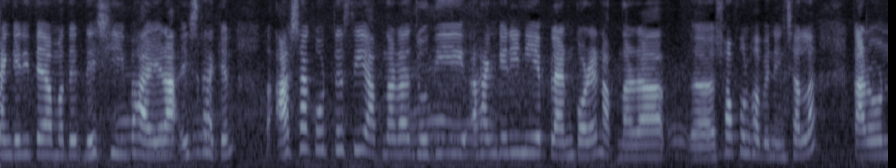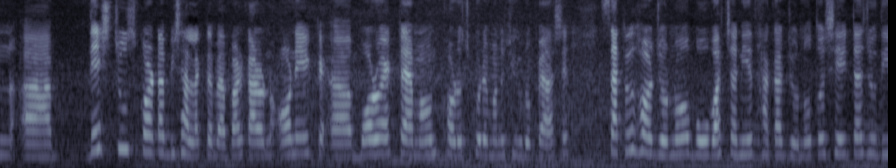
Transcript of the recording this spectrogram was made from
হাঙ্গেরিতে আমাদের দেশি ভাইয়েরা এসে থাকেন। তো আশা করতেছি আপনারা যদি হাঙ্গেরি নিয়ে প্ল্যান করেন, আপনারা সফল হবেন ইনশাল্লাহ। কারণ দেশ চুজ করাটা বিশাল একটা ব্যাপার। কারণ অনেক বড় একটা অ্যামাউন্ট খরচ করে মানুষ ইউরোপে আসে সেটেল হওয়ার জন্য, বউ বাচ্চা নিয়ে থাকার জন্য। তো সেইটা যদি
